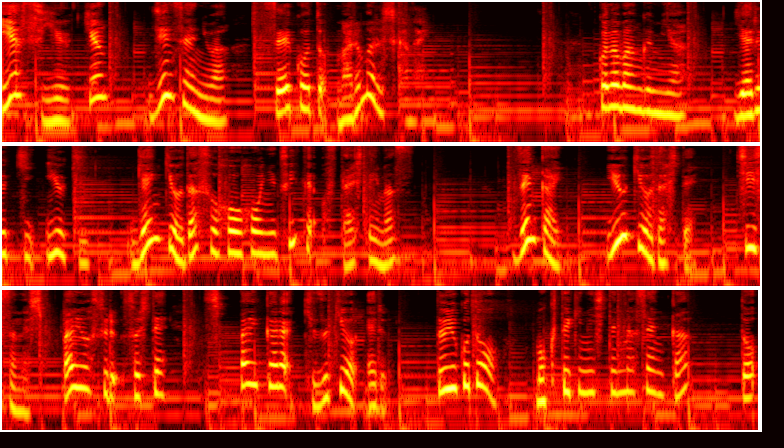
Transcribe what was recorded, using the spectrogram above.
イエス・ユー・キュン。人生には成功と〇〇しかない。この番組は、やる気、勇気、元気を出す方法についてお伝えしています。前回、勇気を出して小さな失敗をする、そして失敗から気づきを得るということを目的にしてみませんか？と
